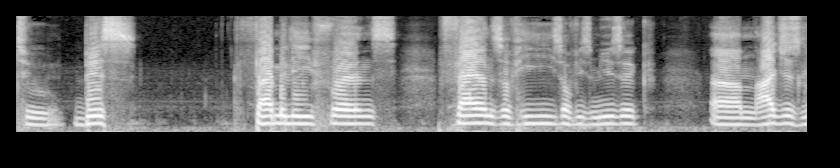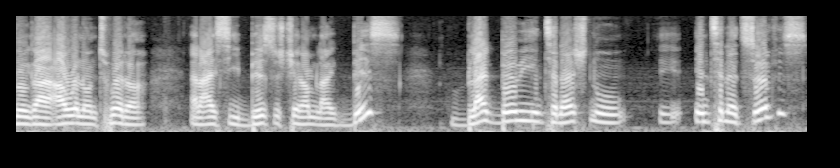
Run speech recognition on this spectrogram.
to Bis, family, friends, fans of his of his music. Um, I just looked. I, I went on Twitter and I see Bis shit. I'm like, Bis, BlackBerry International Internet Service.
